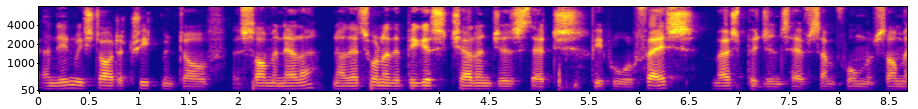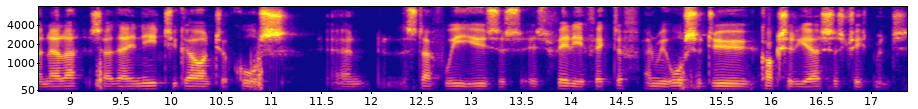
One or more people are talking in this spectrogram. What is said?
And then we start a treatment of a salmonella. Now, that's one of the biggest challenges that people will face. Most pigeons have some form of salmonella, so they need to go onto a course and the stuff we use is, is fairly effective. And we also do coccidiosis treatment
